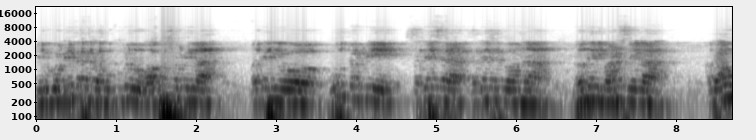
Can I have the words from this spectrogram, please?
ನೀವು ಕೊಟ್ಟಿರ್ತಕ್ಕಂಥ ಬುಕ್ಗಳು ವಾಪಸ್ ಕೊಟ್ಟಿಲ್ಲ, ಮತ್ತೆ ನೀವು ಬೂತ್ ಕಮಿಟಿ ಸದಸ್ಯ ಸದಸ್ಯತ್ವವನ್ನ ನೋಂದಣಿ ಮಾಡಿಸಲಿಲ್ಲ ಅವ್ಯಾವು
